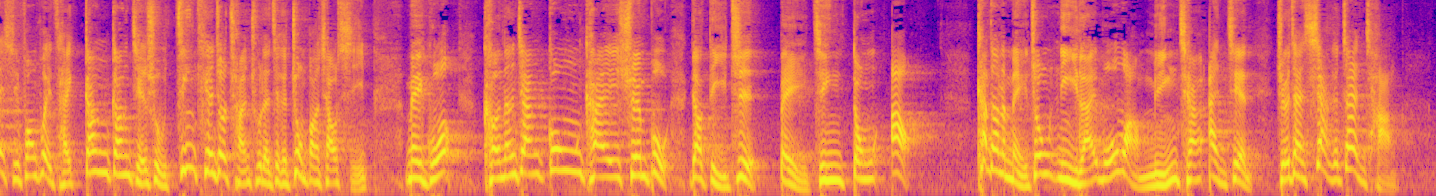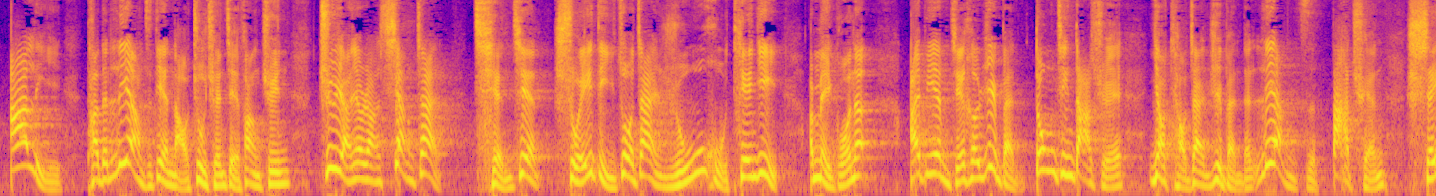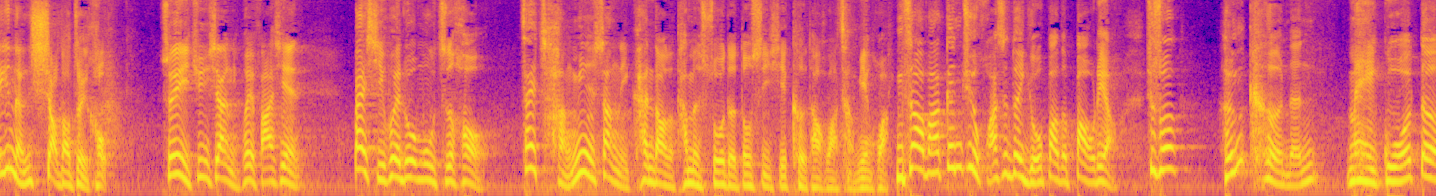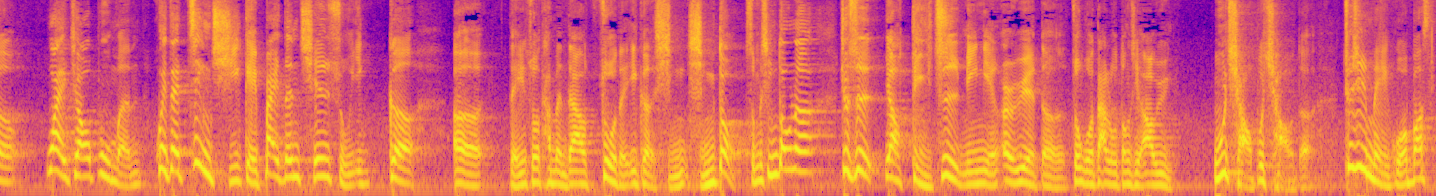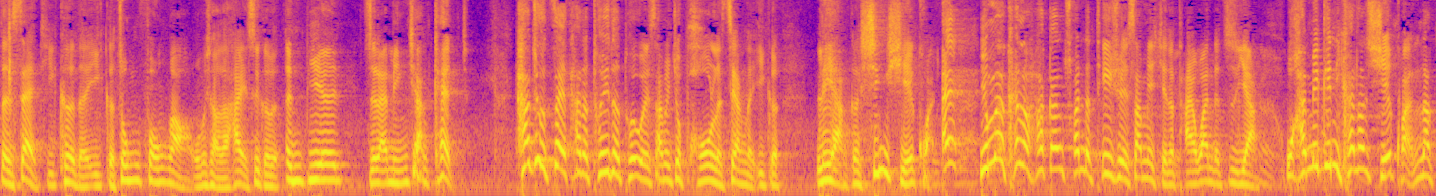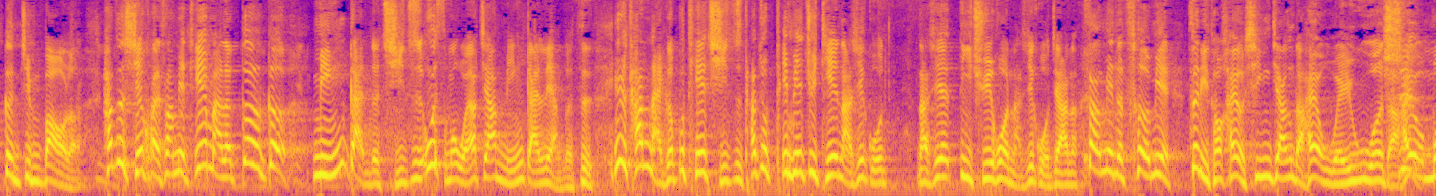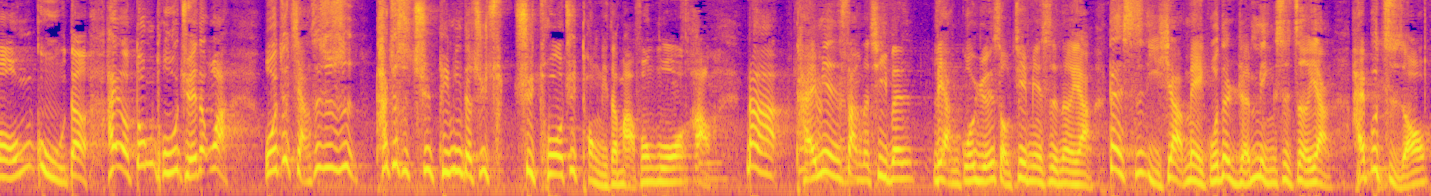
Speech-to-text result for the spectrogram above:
拜习峰会才刚刚结束，今天就传出了这个重磅消息：美国可能将公开宣布要抵制北京冬奥。看到了美中你来我往明枪暗箭，决战下个战场。阿里它的量子电脑助拳解放军，居然要让巷战、潜舰、水底作战如虎添翼，而美国呢？IBM 结合日本东京大学要挑战日本的量子霸权，谁能笑到最后？所以俊相你会发现，拜习会落幕之后，在场面上你看到的，他们说的都是一些客套话、场面话，你知道吗？根据华盛顿邮报的爆料，就说很可能美国的外交部门会在近期给拜登签署一个呃。等于说他们都要做的一个行行动，什么行动呢？就是要抵制明年二月的中国大陆冬季奥运。无巧不巧的，最近美国 Boston 赛提克的一个中锋啊，我们晓得他也是个 NBA 直男名将 Kent，他就在他的推特推文上面就 po 了这样的一个。两个新鞋款，哎，有没有看到他刚穿的 T 恤上面写的台湾的字样？我还没给你看他的鞋款，那更劲爆了。他这鞋款上面贴满了各个敏感的旗帜。为什么我要加“敏感”两个字？因为他哪个不贴旗帜，他就偏偏去贴哪些国、哪些地区或哪些国家呢？上面的侧面，这里头还有新疆的，还有维吾尔的，还有蒙古的，还有东突厥的。哇，我就讲，这就是他就是去拼命的去去拖去捅你的马蜂窝。好。那台面上的气氛，两国元首见面是那样，但私底下美国的人民是这样，还不止哦。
